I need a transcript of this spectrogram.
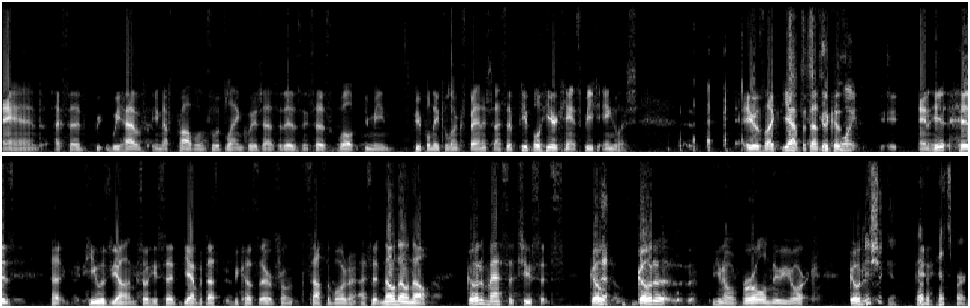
And I said, "We, we have enough problems with language as it is." And he says, "Well, you mean people need to learn Spanish?" And I said, "People here can't speak English." he was like, "Yeah, but that's Good because." point. And his, his uh, he was young, so he said, "Yeah, but that's because they're from south of the border." I said, "No, no, no. Go to Massachusetts. Go, go to you know rural New York. Go to Michigan. Go to Pittsburgh.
